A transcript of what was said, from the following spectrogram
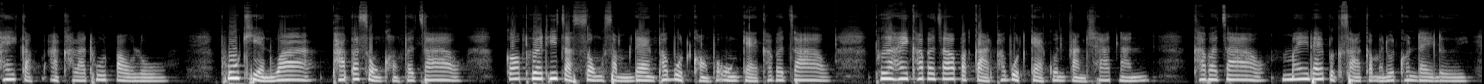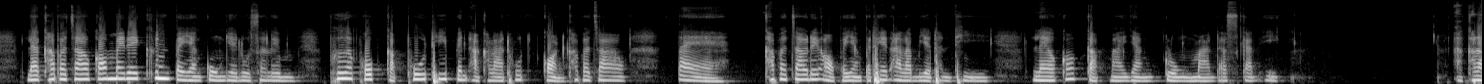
ให้กับอัครทูตเปาโล ผู้เขียนว่าพระประสงค์ของพระเจ้า ก็เพื่อที่จะทรงสำแดงพระบุตรของพระองค์แก่ข้าพเจ้า เพื่อให้ข้าพเจ้าประกาศพระบุตรแก่คนต่างชาตินั้น ข้าพเจ้าไม่ได้ปรึกษากับมนุษย์คนใดเลย และข้าพเจ้าก็ไม่ได้ขึ้นไปยังกรุงเยรูซาเล็ม เพื่อพบกับผู้ที่เป็นอัครทูตก่อนข้าพเจ้า แต่ ข้าพเจ้าได้ออกไปยังประเทศอาราเบียทันที แล้วก็กลับมายังกรุงมาดัสกัสอีก อัคร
